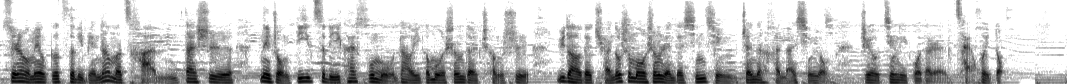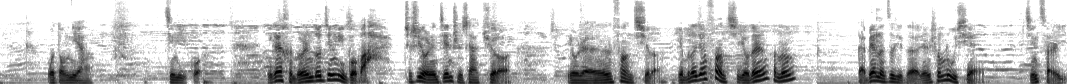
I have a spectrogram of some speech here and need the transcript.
虽然我没有歌词里边那么惨，但是那种第一次离开父母到一个陌生的城市，遇到的全都是陌生人的心情，真的很难形容，只有经历过的人才会懂。我懂你啊，经历过，应该很多人都经历过吧？只是有人坚持下去了，有人放弃了，也不能叫放弃，有的人可能改变了自己的人生路线，仅此而已。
